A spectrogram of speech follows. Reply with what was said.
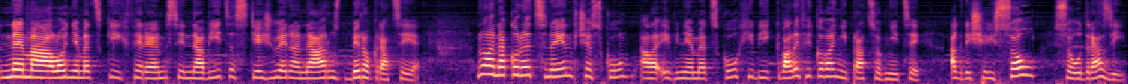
Nemálo německých firm si navíc stěžuje na nárůst byrokracie. No a nakonec nejen v Česku, ale i v Německu chybí kvalifikovaní pracovníci a když jsou, jsou drazí.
